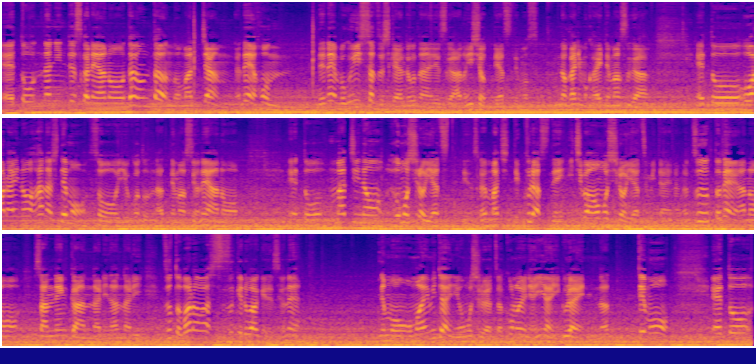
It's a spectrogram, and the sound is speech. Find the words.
えっ、と、何ですかね、あの、ダウンタウンのまっちゃんがね、本でね、僕1冊しか読んだことないですが、あの、遺書ってやつでも、中にも書いてますが、えっ、と、お笑いの話でもそういうことになってますよね。あの、えっと、街の面白いやつっていうんですか、街ってクラスで一番面白いやつみたいなのがずっとね、あの、3年間なりなんなり、ずっと笑わし続けるわけですよね。でも、お前みたいに面白いやつはこの世にはいないぐらいになっても、えっと、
